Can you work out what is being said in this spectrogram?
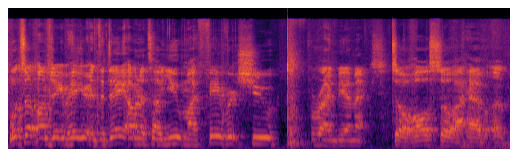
What's up, I'm Jacob Hager, and today I'm gonna tell you my favorite shoe for riding BMX. So also I have a,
